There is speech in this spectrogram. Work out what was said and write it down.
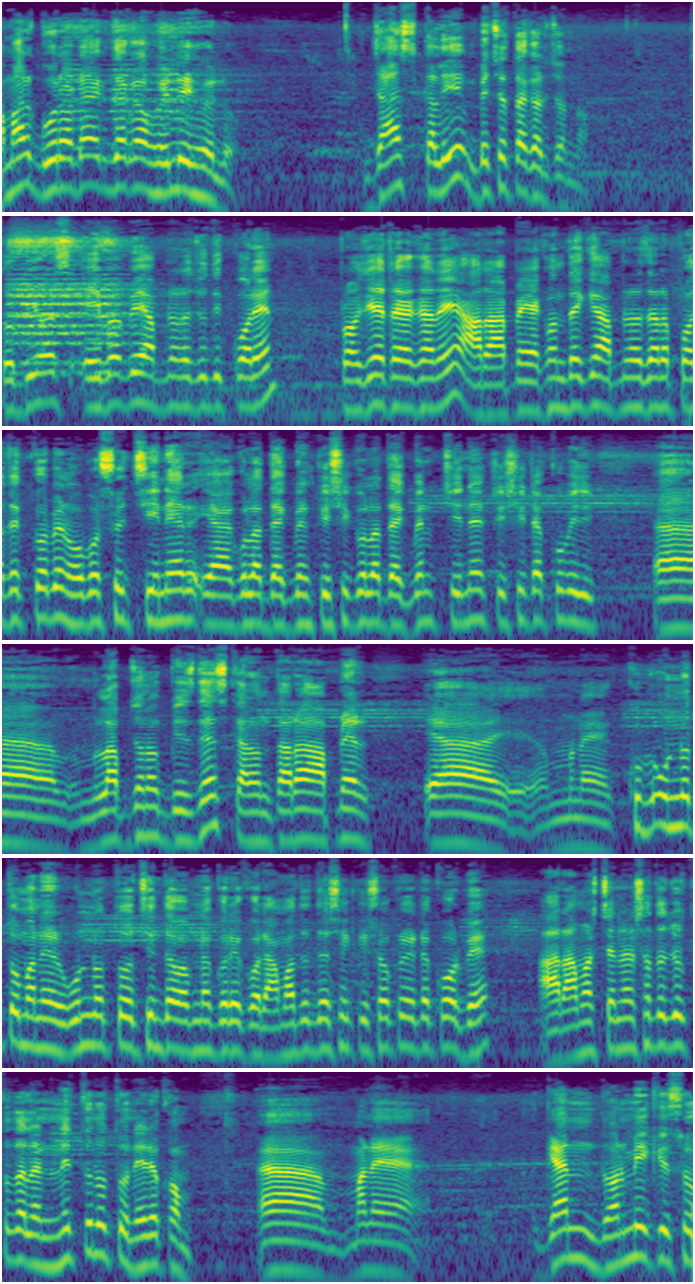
আমার গোড়াটা এক জায়গা হইলেই হইল। জাস্ট খালি বেঁচে থাকার জন্য। তো বিয়ার্স এইভাবে আপনারা যদি করেন প্রজেক্ট আকারে, আর আপনি এখন থেকে আপনারা যারা প্রজেক্ট করবেন, অবশ্যই চীনের ইয়াগুলা দেখবেন, কৃষিগুলো দেখবেন। চীনের কৃষিটা খুবই লাভজনক বিজনেস কারণ তারা আপনার মানে খুব উন্নত মানের, উন্নত চিন্তা ভাবনা করে করে আমাদের দেশে কৃষকরা এটা করবে। আর আমার চ্যানেলের সাথে যুক্ত তাহলে নিত্য নতুন এরকম মানে জ্ঞান ধর্মী কিছু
